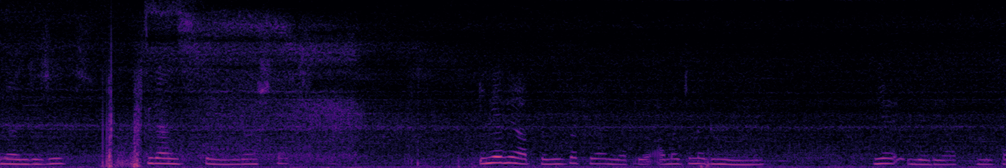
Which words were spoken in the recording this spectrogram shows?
Hemencecik fren sistemini başlat. İleri yaptığımızda fren yapıyor. Amacı ne bilmiyorum. Niye ileri yaptığımızda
